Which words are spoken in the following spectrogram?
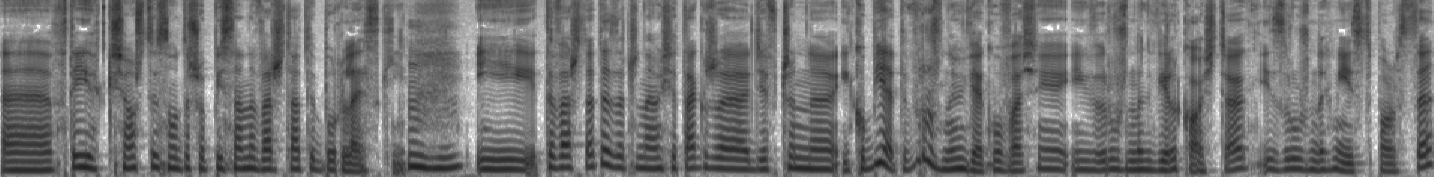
e, w tej książce są też opisane warsztaty burleski. Mhm. I te warsztaty zaczynają się tak, że dziewczyny i kobiety w różnym wieku właśnie i w różnych wielkościach i z różnych miejsc w Polsce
